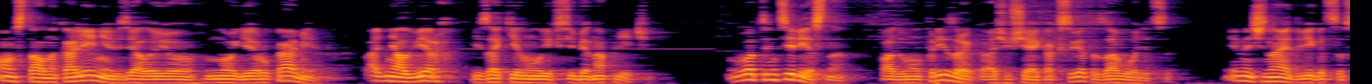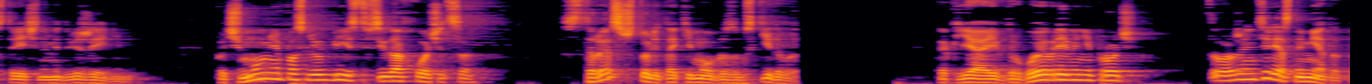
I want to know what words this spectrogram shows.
Он встал на колени, взял ее ноги руками, поднял вверх и закинул их себе на плечи. «Вот интересно», — подумал призрак, ощущая, как Света заводится, и начинает двигаться встречными движениями. «Почему мне после убийств всегда хочется? Стресс, что ли, таким образом скидываю? Так я и в другое время не прочь. Тоже интересный метод.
